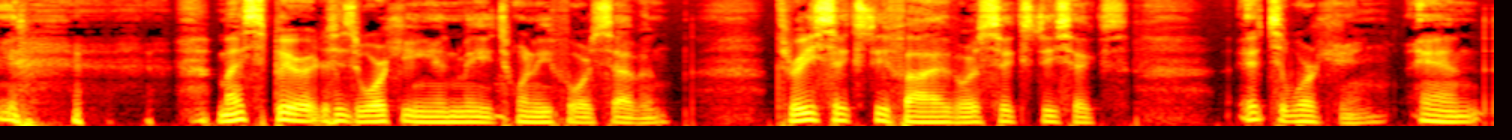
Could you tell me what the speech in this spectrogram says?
my spirit is working in me 24 7, 365 or 66. It's working. And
